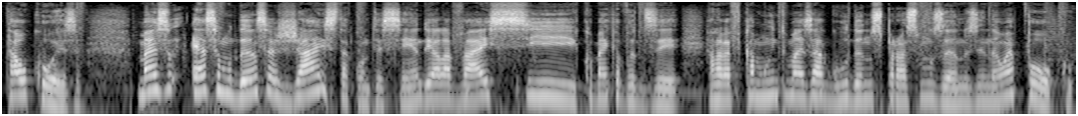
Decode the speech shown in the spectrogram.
tal coisa. Mas essa mudança já está acontecendo e ela vai se, como é que eu vou dizer? Ela vai ficar muito mais aguda nos próximos anos e não é pouco.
